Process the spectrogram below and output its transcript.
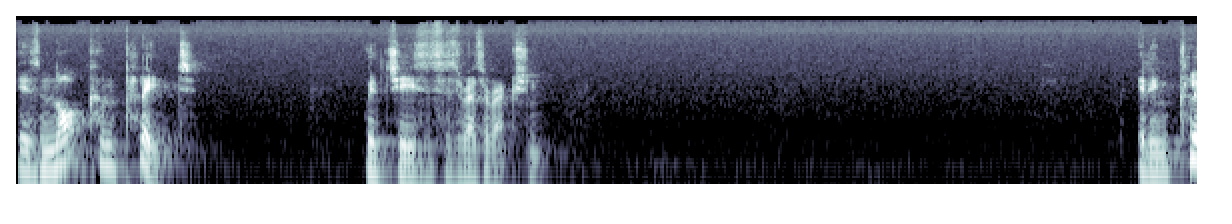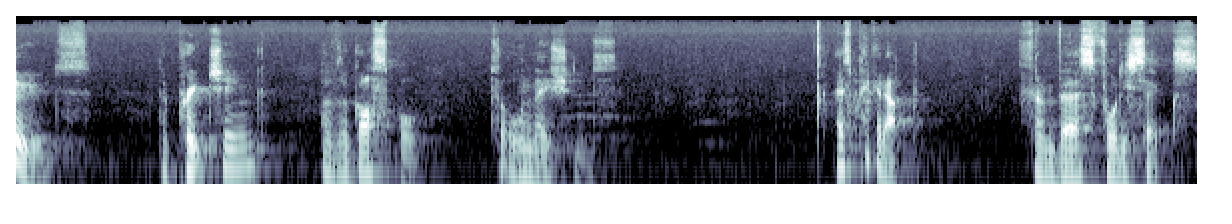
is not complete with Jesus' resurrection. It includes the preaching of the gospel to all nations. Let's pick it up from verse 46.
